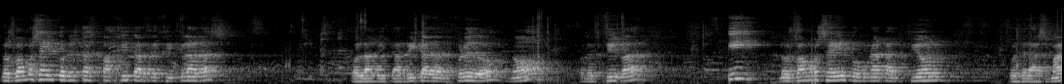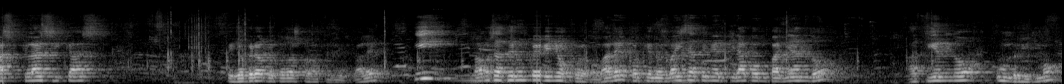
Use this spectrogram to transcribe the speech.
Nos vamos a ir con estas pajitas recicladas, con la guitarrica de Alfredo, ¿no? Con el cigar. Y nos vamos a ir con una canción, pues de las más clásicas, que yo creo que todos conoceréis, ¿vale? Y vamos a hacer un pequeño juego, ¿vale? Porque nos vais a tener que ir acompañando haciendo un ritmo.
